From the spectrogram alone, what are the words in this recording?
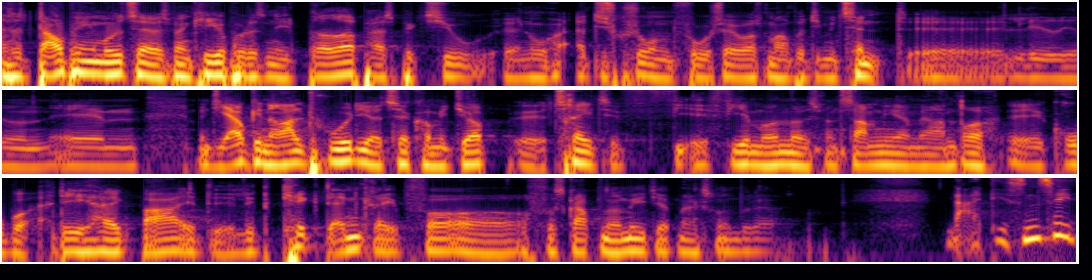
Altså dagpengemodtagere, hvis man kigger på det sådan i et bredere perspektiv, øh, nu er diskussionen fokuserer jo også meget på dimittentledigheden, øh, men de er jo generelt hurtigere til at komme i job øh, 3 til 4 måneder, hvis man sammenligner med andre øh, grupper. Er det her ikke bare et øh, lidt kægt angreb for at, at få skabt noget medieopmærksomhed på det her? Nej, det er sådan set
